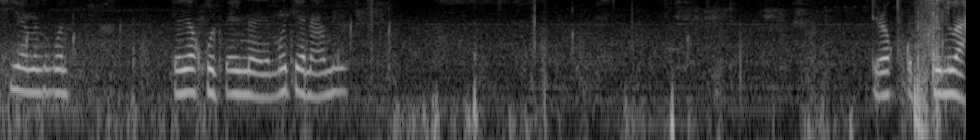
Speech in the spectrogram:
เชียมันทุกคน เดี๋ยวจะขุดไปหน่อยเดี๋ยวมันเจอน้ำนี่เดี๋ยวเราขุดคืนดีกว่า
